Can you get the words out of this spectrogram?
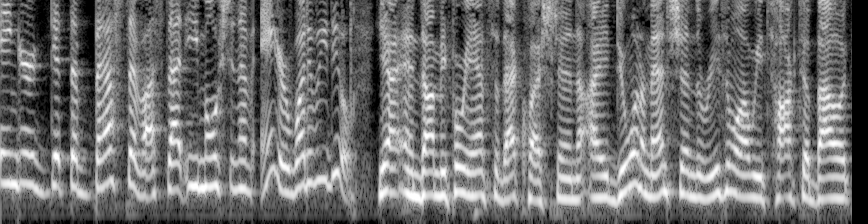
anger get the best of us? That emotion of anger. What do we do? Yeah, and Dawn, before we answer that question, I do want to mention the reason why we talked about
